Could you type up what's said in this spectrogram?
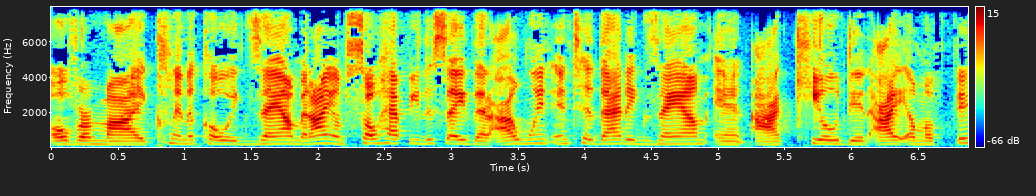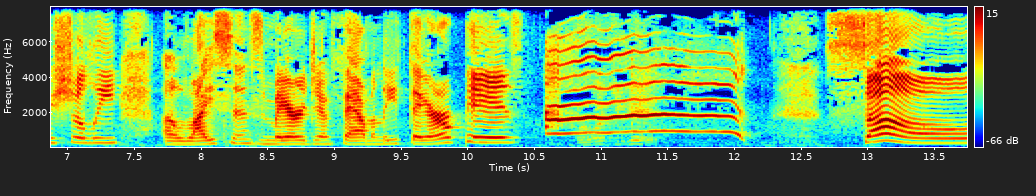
over my clinical exam, and I am so happy to say that I went into that exam and I killed it. I am officially a licensed marriage and family therapist. Ah! So,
